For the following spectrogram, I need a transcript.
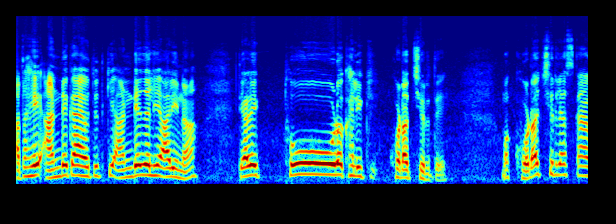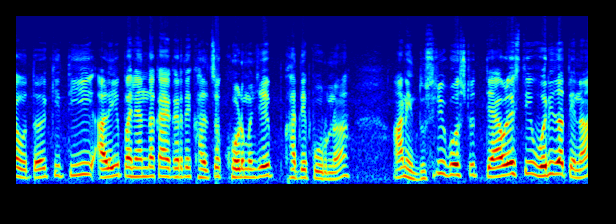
आता हे अंडे काय होतात की अंडे जरी आली ना त्यावेळी थोडं खाली खोडात शिरते. मग खोडात शिरल्यास काय होतं की ती अळी पहिल्यांदा काय करते? खालचं खोड म्हणजे खाते पूर्ण. आणि दुसरी गोष्ट त्यावेळेस ती वरी जाते ना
